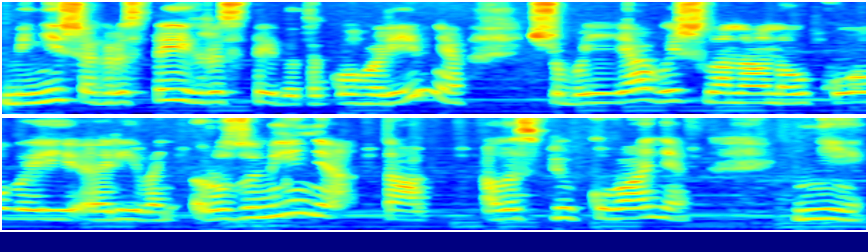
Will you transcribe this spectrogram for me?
мені ще гристи і гристи до такого рівня, щоб я вийшла на науковий е, рівень. Розуміння так, але спілкування ні.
